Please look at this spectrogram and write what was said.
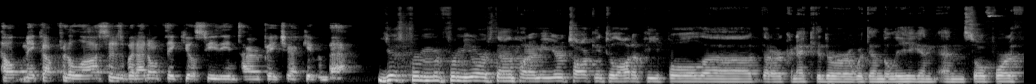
help make up for the losses. But I don't think you'll see the entire paycheck given back just from from your standpoint, I mean, you're talking to a lot of people uh, that are connected or within the league and, and so forth.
